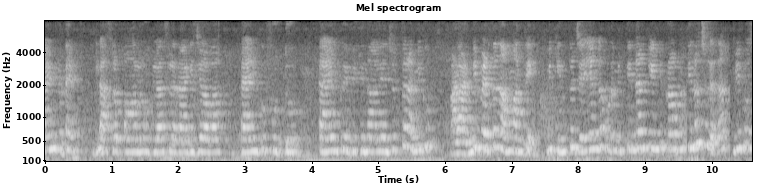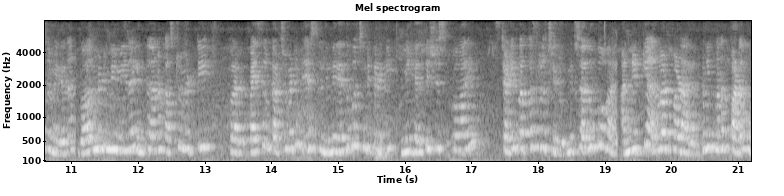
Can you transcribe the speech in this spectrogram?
టైం టు టైం గ్లాసులో పాలు గ్లాసులో రాగి జావ టైంకు ఫుడ్ టైంకి ఇవి తినాలి అని చెప్తారా? మీకు అలా అన్ని పెడుతుంది అమ్మ అంతే. మీకు ఇంత జయంగా కూడా మీరు తినడానికి ఏంటి ప్రాబ్లం తినొచ్చు కదా? మీకోసమే కదా? గవర్నమెంట్ మీ మీద ఇంతగానో కష్టపెట్టి ప- పైసలు ఖర్చు పెట్టి చేస్తుంది. మీరు ఎందుకు వచ్చింది ఇక్కడికి? మీ హెల్త్ ఇష్యూస్ పోవాలి స్టడీ పర్పస్లో వచ్చారు మీరు చదువుకోవాలి. అన్నిటికీ అలవాటు పడాలి. మీకు మనకు పడవు.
